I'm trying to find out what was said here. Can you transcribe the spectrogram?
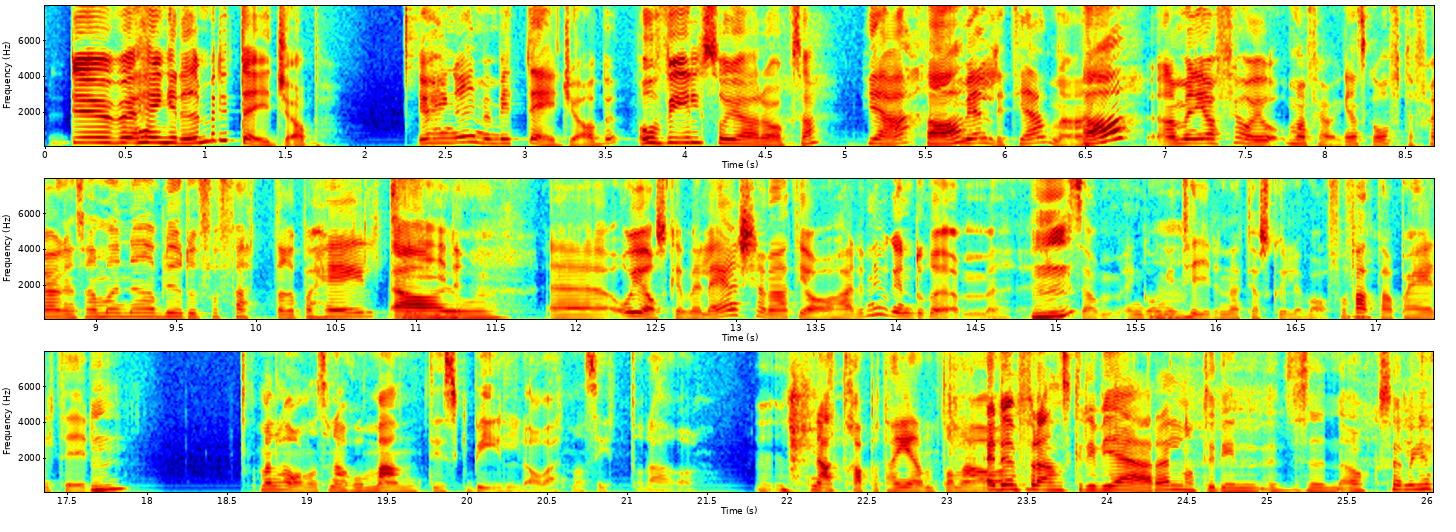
du hänger i med ditt dayjob Jag hänger i med mitt dayjob. och vill så göra också. Ja, Ja. väldigt gärna. Ja, Ja, men jag får ju, man får ju ganska ofta frågan så här, men när blir du författare på heltid? ja jo. Eh, och jag ska väl erkänna att jag hade nog en dröm liksom, en gång i tiden att jag skulle vara författare på heltid. Mm. Man har någon sån här romantisk bild av att man sitter där och knattrar på tangenterna. Och... Är det en fransk riviera eller något i din sida också? Eller? Nej,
